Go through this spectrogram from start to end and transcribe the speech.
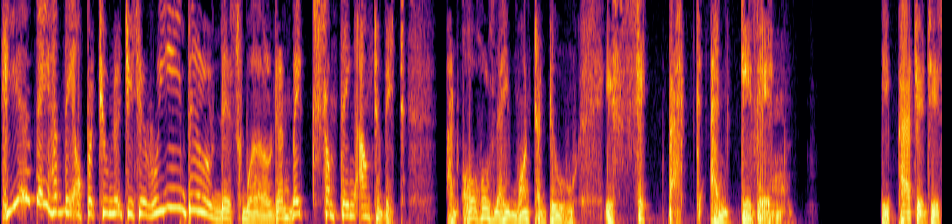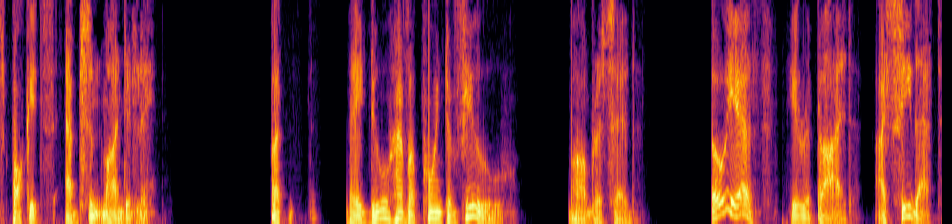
Here they have the opportunity to rebuild this world and make something out of it, and all they want to do is sit back and give in. He patted his pockets absent-mindedly. But they do have a point of view, Barbara said. Oh, yes, he replied. I see that.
